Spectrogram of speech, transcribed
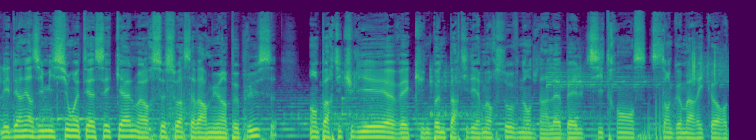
Les dernières émissions étaient assez calmes, alors ce soir ça va remuer un peu plus. En particulier avec une bonne partie des morceaux venant d'un label Psytrance Sangoma Records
